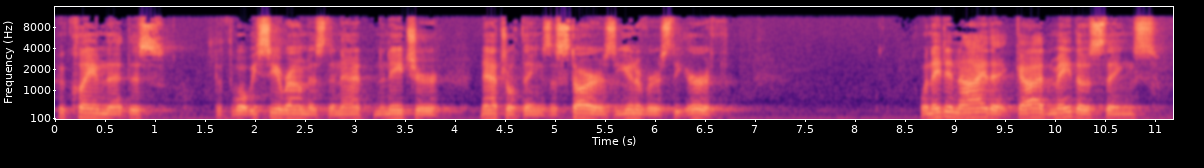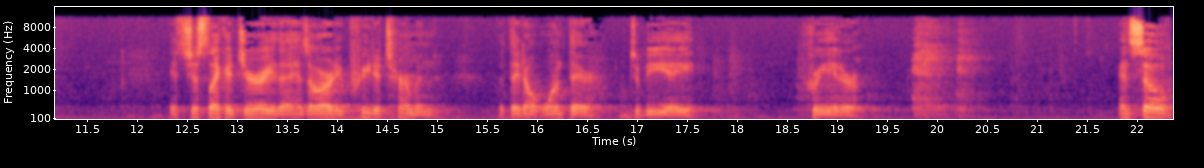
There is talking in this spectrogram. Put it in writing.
who claim that this that what we see around us, the, nat, the nature natural things, the stars, the universe, the earth, when they deny that God made those things, it's just like a jury that has already predetermined that they don't want there to be a creator. And so,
